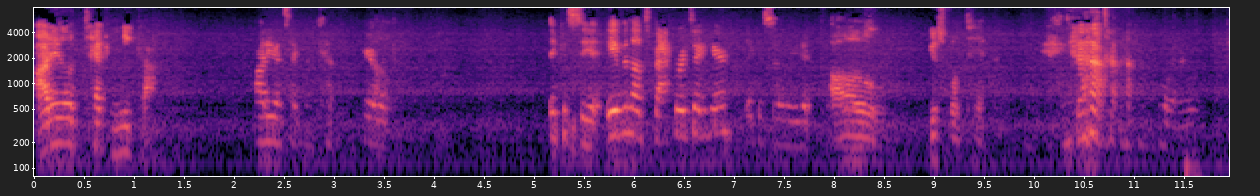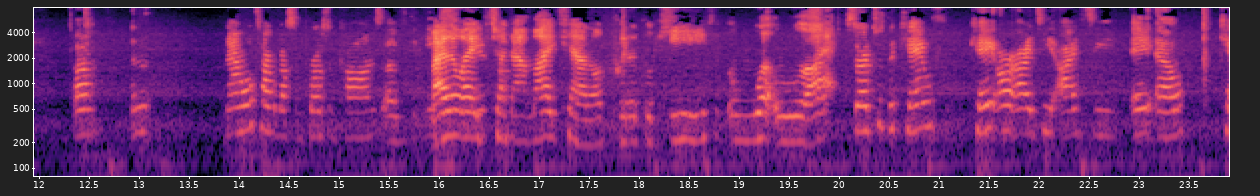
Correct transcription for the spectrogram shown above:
Audio Technica. Audio Technica. Here, look. They can see it. Even though it's backwards right here, they can still read it. Oh, useful tip. Um, and now we'll talk about some pros and cons of the. By the way, check out my channel, Kritical Key. What? What? Starts with the K with K R I T I C A L K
